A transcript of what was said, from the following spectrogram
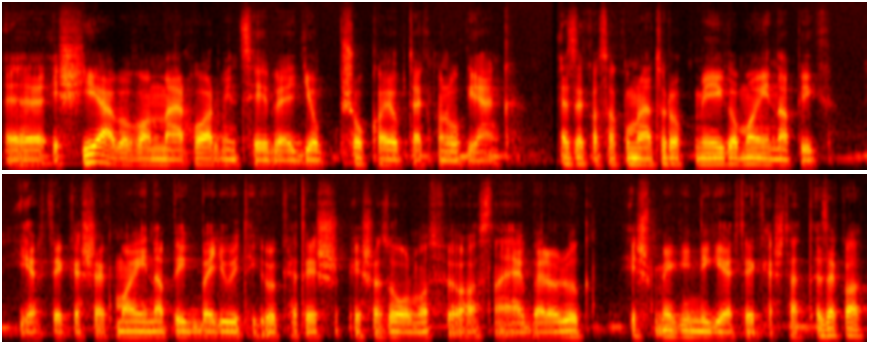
E, és hiába van már 30 éve egy jobb, sokkal jobb technológiánk. Ezek az akkumulátorok még a mai napig értékesek, mai napig begyűjtik őket, és, és az olmot felhasználják belőlük, és még mindig értékes. Tehát ezek a,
